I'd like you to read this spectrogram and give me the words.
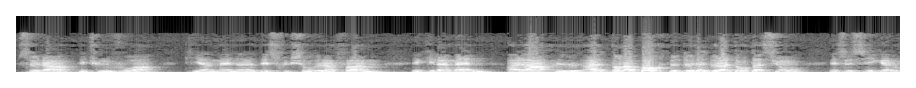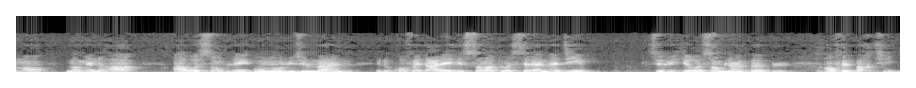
Cela est une voie qui amène à la destruction de la femme et qui l'amène dans la porte de la tentation. Et ceci également l'emmènera à ressembler aux non-musulmanes. Et le prophète alayhi wassalam, a dit, celui qui ressemble à un peuple en fait partie.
